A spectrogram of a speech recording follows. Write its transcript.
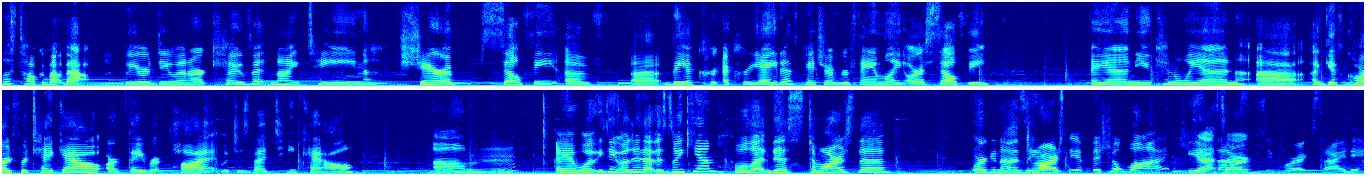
let's talk about that. We are doing our COVID 19 share a selfie of, uh, be a, cre- a creative picture of your family or a selfie. And you can win uh, a gift card for takeout, our favorite pot, which is by T Cow. Um, mm-hmm. And what you think we'll do that this weekend? We'll let this tomorrow's the organizing. Tomorrow's the official launch. Yes, so our super exciting.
